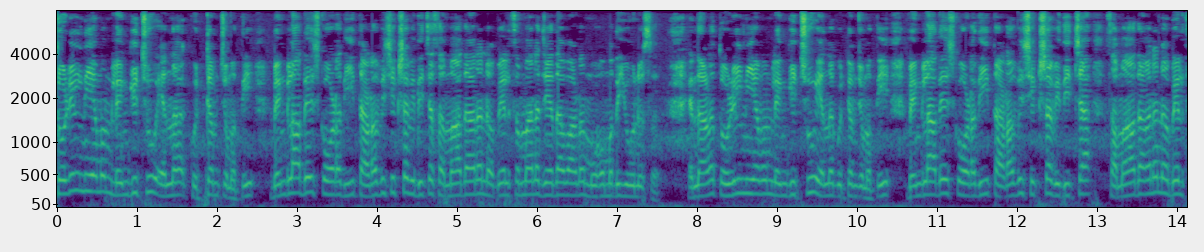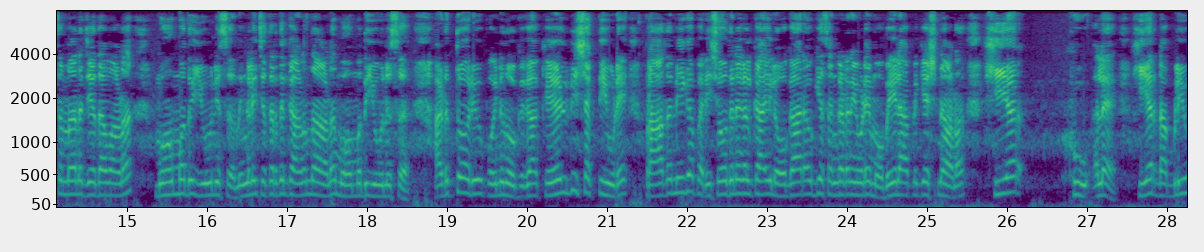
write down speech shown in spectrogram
തൊഴിൽ നിയമം ലംഘിച്ചു എന്ന കുറ്റം ചുമത്തി. ബംഗ്ലാദേശ് കോടതി തടവ് ശിക്ഷ വിധിച്ച സമാധാന നൊബേൽ സമ്മാന ജേതാവാണ് മുഹമ്മദ് യൂനുസ്. എന്താണ് തൊഴിൽ നിയമം ലംഘിച്ചു എന്ന കുറ്റം ചുമത്തി. ബംഗ്ലാദേശ് കോടതി തടവ് ശിക്ഷ വിധിച്ച സമാധാന നൊബേൽ സമ്മാന ജേതാവാണ് മുഹമ്മദ് യൂനിസ്. നിങ്ങൾ ഈ ചിത്രത്തിൽ കാണുന്നതാണ് മുഹമ്മദ് യൂനിസ്. അടുത്ത ഒരു പോയിന്റ് നോക്കുക. കേൾവി ശക്തിയുടെ പ്രാഥമിക പരിശോധനകൾക്കായി ലോകാരോഗ്യ സംഘടനയുടെ മൊബൈൽ ആപ്ലിക്കേഷനാണ് ഹിയർ ഹു അല്ലെ? ഹിയർ ഡബ്ല്യു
